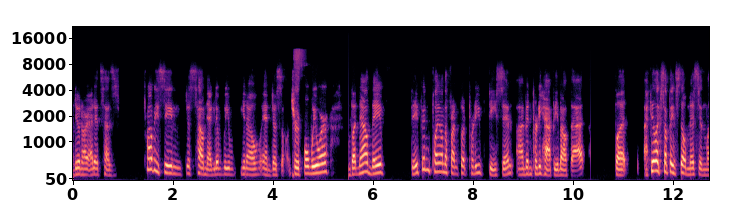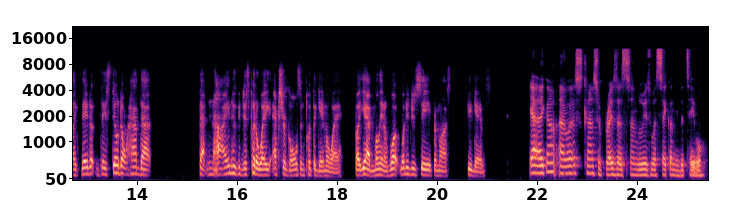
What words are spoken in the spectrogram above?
doing our edits, has probably seen just how negative we, you know, and just truthful we were. But now they've they've been playing on the front foot pretty decent. I've been pretty happy about that. But I feel like something's still missing. Like they they still don't have that that nine who can just put away extra goals and put the game away. But yeah, Melina, what what did you see from the last few games? Yeah, I I was kind of surprised that San Luis was second in the table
